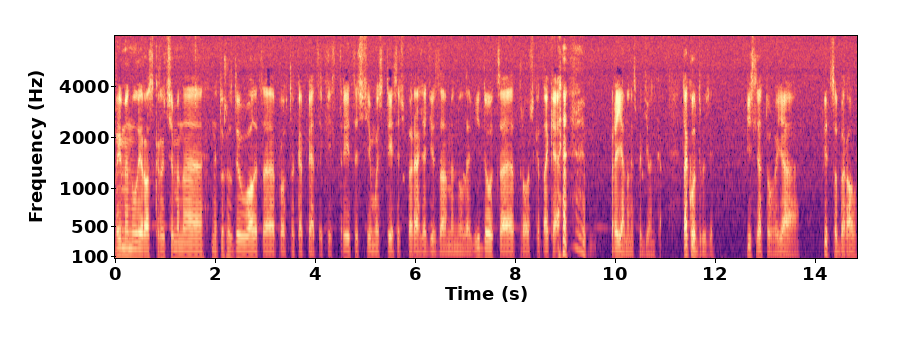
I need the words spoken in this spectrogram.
Ви минулий раз, коротше, мене не то що здивували, це просто капець якийсь 30 чимось тисяч переглядів за минуле відео. Це трошки таке приємна несподіванка. Так от, друзі, після того я підсобирав,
